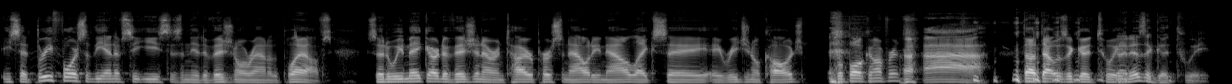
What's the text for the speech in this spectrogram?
He said three fourths of the NFC East is in the divisional round of the playoffs. So do we make our division our entire personality now, like say a regional college football conference? Ah, Thought that was a good tweet. that is a good tweet.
